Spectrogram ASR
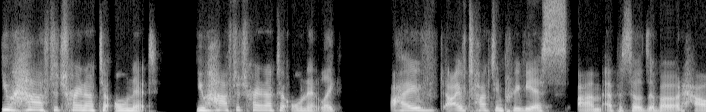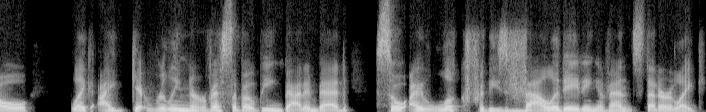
you have to try not to own it. You have to try not to own it. Like I've I've talked in previous um, episodes about how like I get really nervous about being bad in bed. So I look for these validating events that are like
